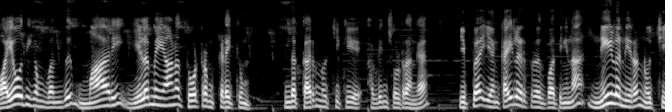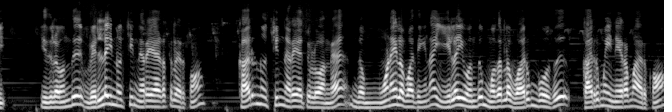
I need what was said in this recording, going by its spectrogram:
வயோதிகம் வந்து மாறி இளமையான தோற்றம் கிடைக்கும். இந்த கருநொச்சிக்கு அப்படின்னு சொல்கிறாங்க இப்போ என் கையில் இருக்கிறது பார்த்திங்கன்னா நீல நிற நொச்சி. இதில் வந்து வெள்ளை நொச்சி நிறைய இடத்துல இருக்கும். கருநொச்சின்னு நிறையா சொல்லுவாங்க. இந்த முனையில் பார்த்தீங்கன்னா இலை வந்து முதல்ல வரும்போது கருமை நிறமாக இருக்கும்.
